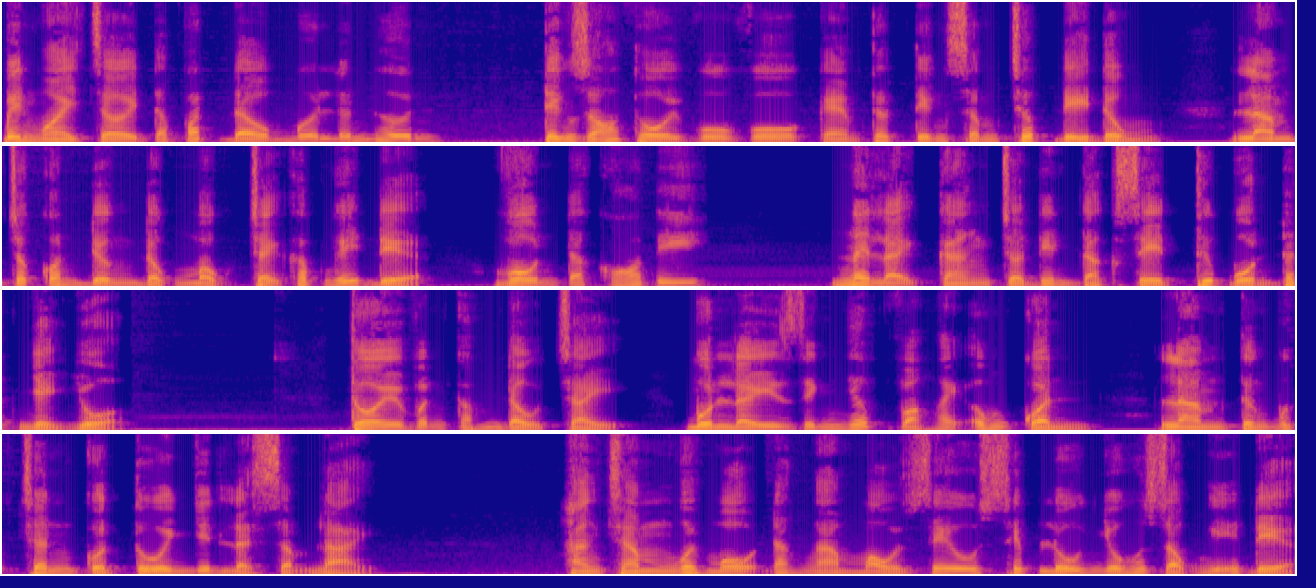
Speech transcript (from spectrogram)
Bên ngoài trời đã bắt đầu mưa lớn hơn. Tiếng gió thổi vù vù kèm theo tiếng sấm chớp đi đùng, làm cho con đường độc mộc chạy khắp nghĩa địa, vốn đã khó đi. Nay lại càng trở nên đặc sệt thứ bùn đất nhảy nhụa. Tôi vẫn cắm đầu chạy, buồn lầy dính nhớp vào hai ống quần, làm từng bước chân của tôi như là sậm lại. Hàng trăm ngôi mộ đang ngả màu rêu xếp lố nhố dọc nghĩa địa.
